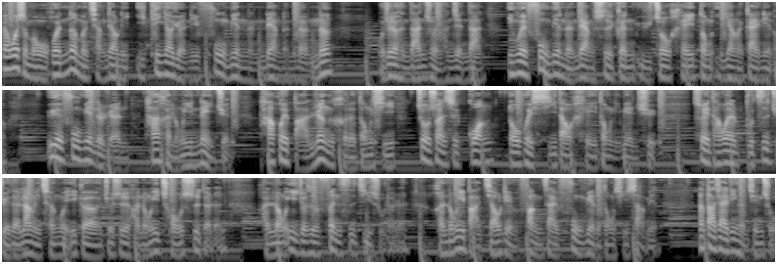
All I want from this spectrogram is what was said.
那为什么我会那么强调你一定要远离负面能量的人呢？我觉得很单纯，很简单，因为负面能量是跟宇宙黑洞一样的概念哦。越负面的人，他很容易内卷，他会把任何的东西，就算是光，都会吸到黑洞里面去，所以他会不自觉的让你成为一个就是很容易仇视的人，很容易就是愤世嫉俗的人，很容易把焦点放在负面的东西上面。那大家一定很清楚，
